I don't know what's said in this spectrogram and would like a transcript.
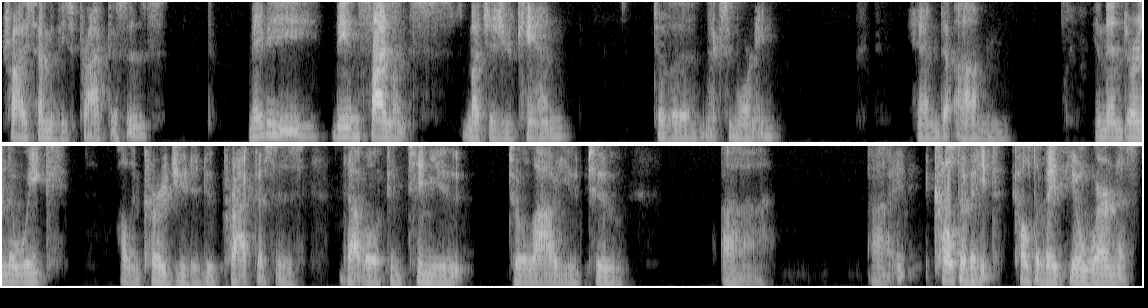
Try some of these practices. Maybe be in silence as much as you can till the next morning. And um, and then during the week, I'll encourage you to do practices that will continue to allow you to uh, uh, cultivate cultivate the awareness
